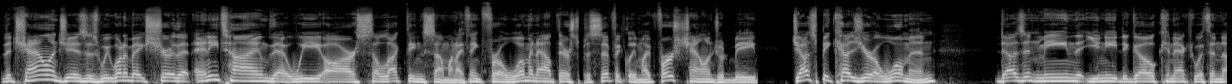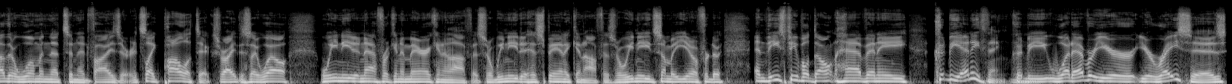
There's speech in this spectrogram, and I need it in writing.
The challenge is is we want to make sure that anytime that we are selecting someone, I think for a woman out there specifically, my first challenge would be just because you're a woman doesn't mean that you need to go connect with another woman that's an advisor. It's like politics, right? They say, well, we need an African American in office, or we need a Hispanic in office, or we need somebody, you know, for. And these people don't have any. Could be anything. Could mm-hmm. be whatever your your race is.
